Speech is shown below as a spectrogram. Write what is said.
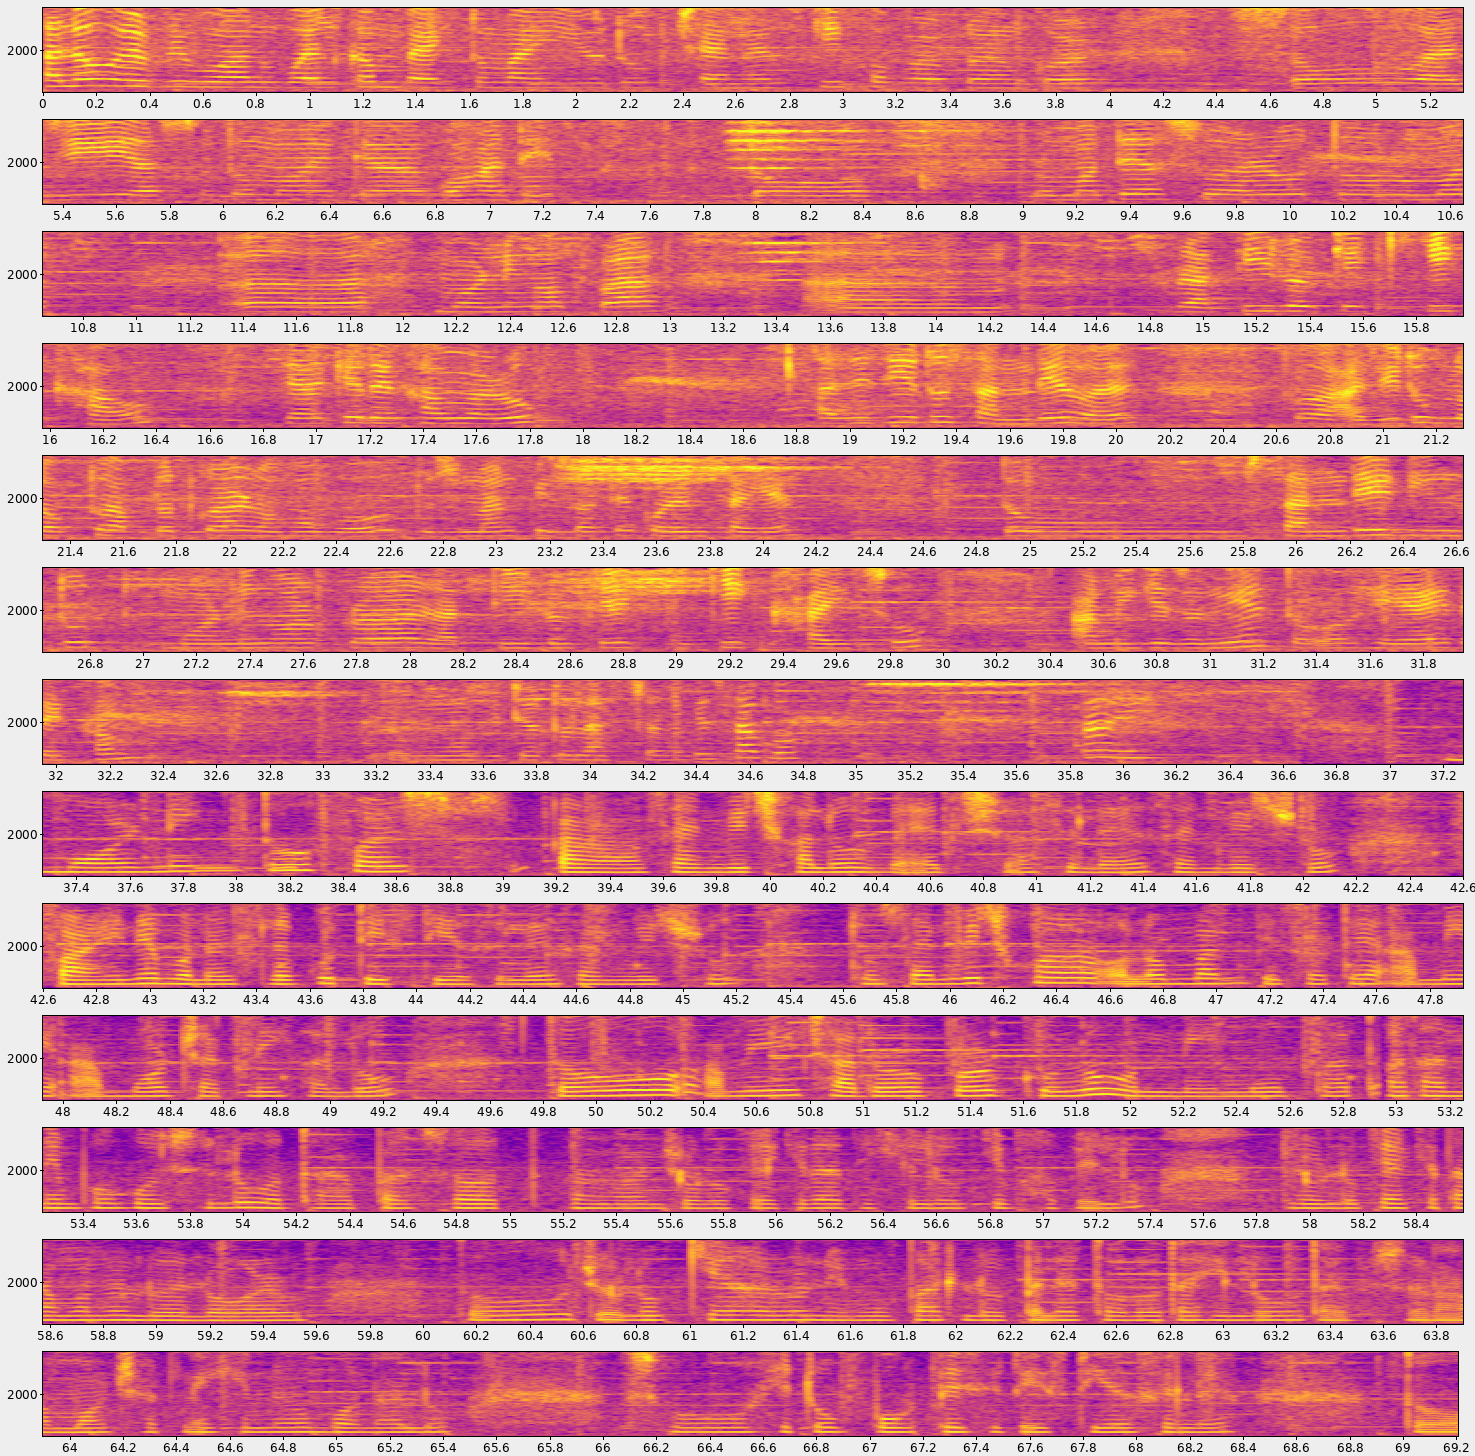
Hello' everyone welcome back to my YouTube channel কি খবৰ আপোনালোকৰ চ' আজি আছোঁতো মই এতিয়া গুৱাহাটীত তো ৰুমতে আছোঁ আৰু তো ৰুমত মৰ্ণিঙৰ পৰা ৰাতিলৈকে কি কি খাওঁ সেয়াকে দেখাম আৰু আজি যিহেতু ছানডে হয় তো আজিতো ব্লগটো আপলোড কৰা নহ'ব দুদিনমান পিছতে কৰিম চাগে তো ছানডেৰ দিনটোত মৰ্ণিঙৰ পৰা ৰাতিলৈকে কি কি খাইছোঁ আমি কেইজনীয়ে তো সেয়াই দেখাম। তো মোৰ ভিডিঅ'টো লাষ্টলৈকে চাব। বাই মৰ্ণিংটো ফাৰ্ষ্ট চেণ্ডউইচ খালোঁ ভেজ আছিলে চেণ্ডউইচটো ফাৰহিনে বনাইছিলে বহুত টেষ্টি আছিলে চেণ্ডউইচটো তো চেণ্ডউইচ খোৱাৰ অলপমান পিছতে আমি আমৰ চাটনি খালোঁ। তো আমি চাদৰ ওপৰত গ'লোঁ নেমু পাত পাত আনিব গৈছিলোঁ তাৰপাছত জলকীয়াকেইটা দেখিলোঁ কি ভাবিলোঁ জলকীয়া কেইটামানো লৈ লওঁ আৰু। তো জলকীয়া আৰু নেমু পাত লৈ পেলাই তলত আহিলোঁ তাৰপিছত আমৰ চাটনিখিনিও বনালোঁ। চ' সেইটো বহুত বেছি টেষ্টি আছিলে। তো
